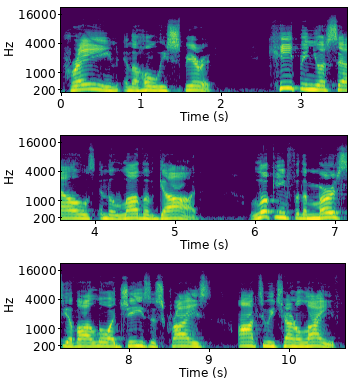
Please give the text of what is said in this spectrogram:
praying in the Holy Spirit, keeping yourselves in the love of God, looking for the mercy of our Lord Jesus Christ unto eternal life.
